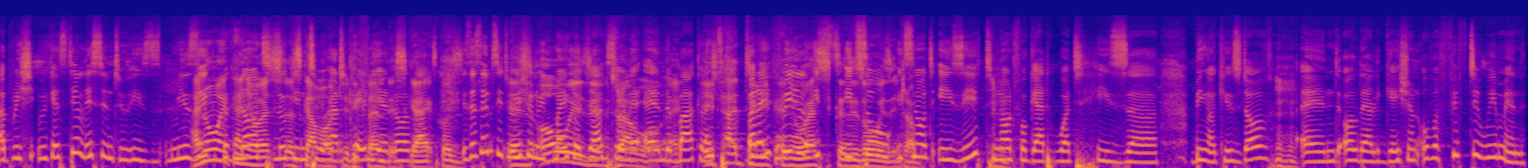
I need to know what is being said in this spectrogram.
appreciate we can still listen to his music but Kanye not West look into come R. out to Kelly defend and all guy, that. it's the same situation with Michael Jackson and the backlash. it had to but I feel it's, it's, so, it's not easy to not forget what he's uh, being accused of and all the allegation over 50 women.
